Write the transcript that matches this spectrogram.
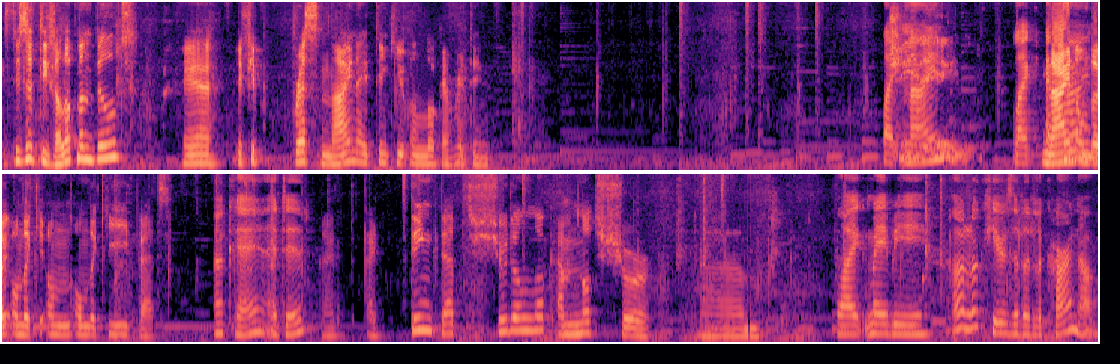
is this a development build? Yeah, if you press nine, I think you unlock everything. Like nine? Like Nine F9? on the on the on on the keypad. Okay, I did. I, I think that should unlock. I'm not sure. Um, Like maybe. Oh, look, here's a little car now.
